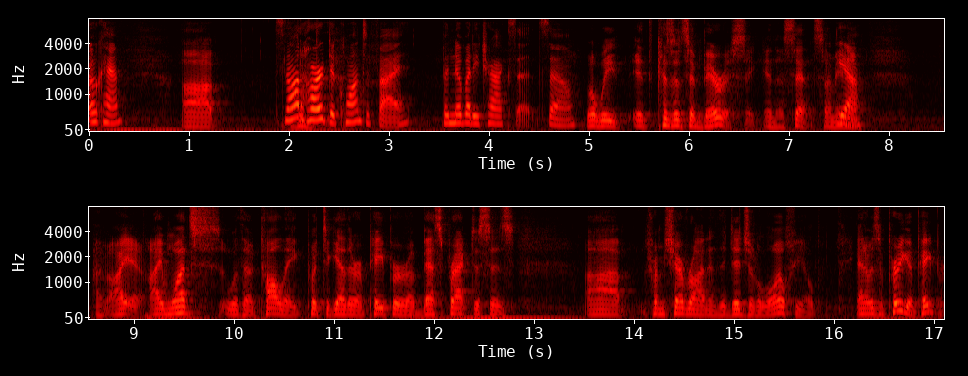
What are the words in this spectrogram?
Okay. Uh, It's not hard to quantify, but nobody tracks it. So, Well, we it because it's embarrassing in a sense. I mean, Yeah. I, I I once with a colleague put together a paper of best practices uh, from Chevron in the digital oil field, and it was a pretty good paper,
